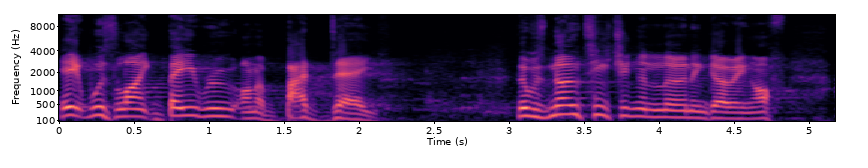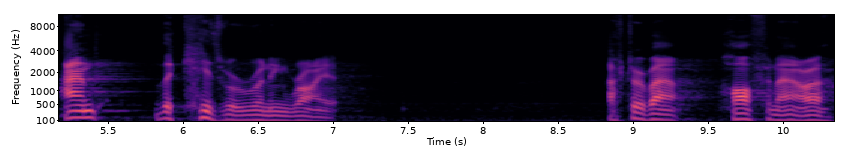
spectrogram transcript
It was like Beirut on a bad day. There was no teaching and learning going off, and the kids were running riot. After about half an hour,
